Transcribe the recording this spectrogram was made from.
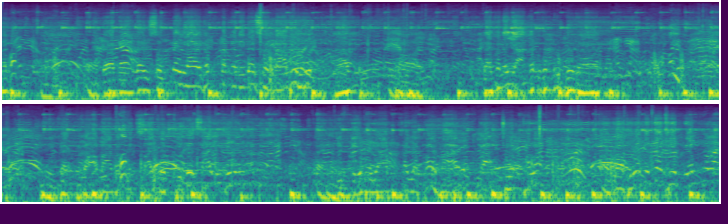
ครับแดงนี่ได้สูงได้ลอยครับน้ำเงินนี่ได้ส่วนหนาพี่อุทิศครับแต่คนละอย่างครับเป็นคนรูปดูดอนนี่แข้งขวามาครับสายฝนทีด้วยซ้ายอีกทีนึงแต่กิมเก๋พยายามขยับเข้าหาครับกะชวนทะเลาะก็ถือว่าเป็นเจ้าทีมครับ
